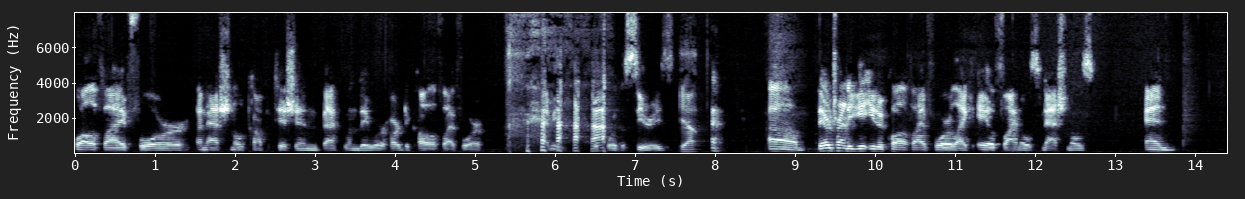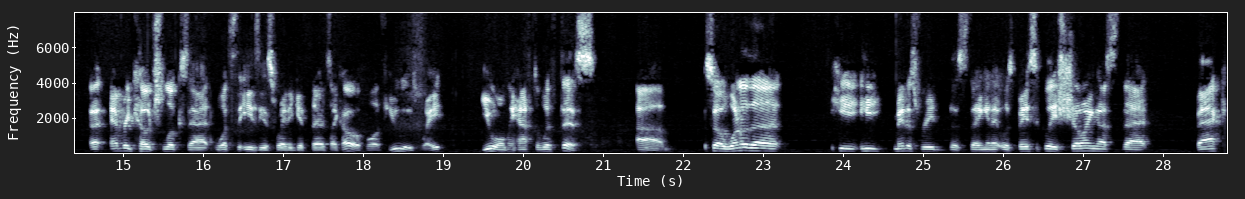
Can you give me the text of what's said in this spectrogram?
qualify for a national competition back when they were hard to qualify for. I mean, before the series. Yeah. Um, they're trying to get you to qualify for like AO finals, nationals, and uh, every coach looks at what's the easiest way to get there. It's like, oh, well, if you lose weight, you only have to lift this. Um, so one of the he he made us read this thing, and it was basically showing us that back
